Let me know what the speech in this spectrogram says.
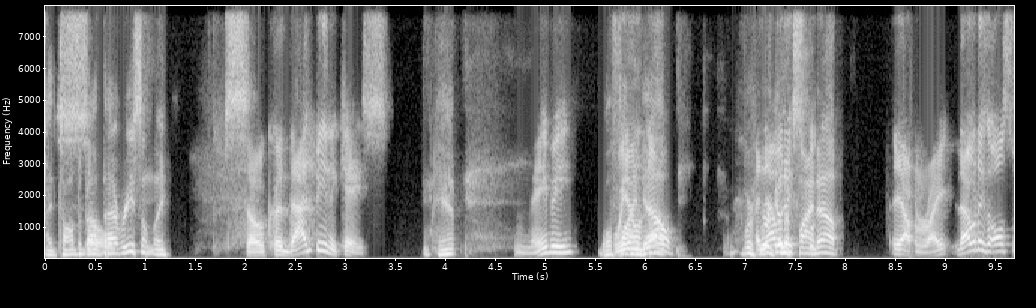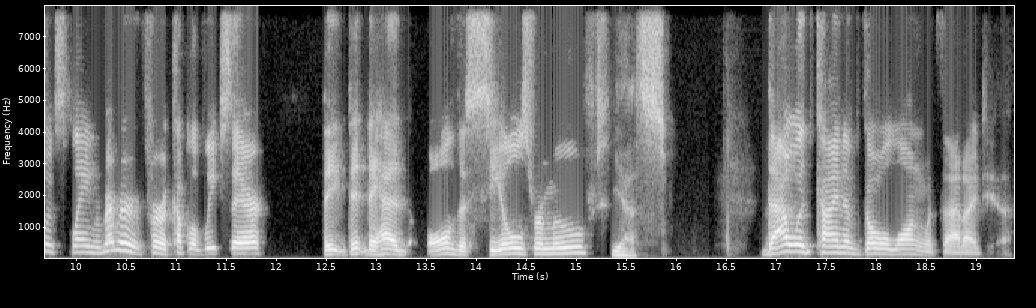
I talked So- about that recently. So could that be the case? Yep, Maybe. we'll We find out. know. We're, we're going to expl- find out. Yeah, right. That would also explain. Remember, for a couple of weeks there, they did. They had all the seals removed. Yes. That would kind of go along with that idea.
